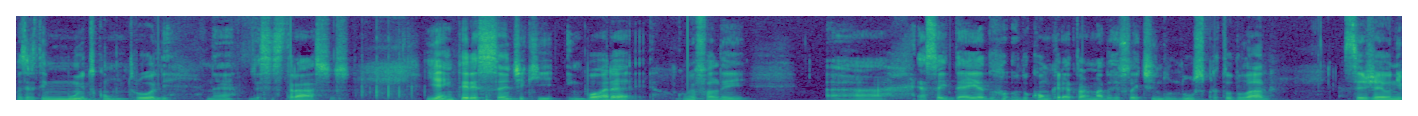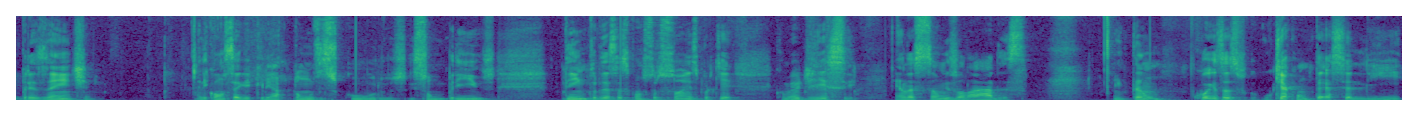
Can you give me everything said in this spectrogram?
mas ele tem muito controle, né, desses traços. E é interessante que, embora, como eu falei, a, essa ideia do, do concreto armado refletindo luz para todo lado seja onipresente, ele consegue criar tons escuros e sombrios dentro dessas construções, porque, como eu disse, elas são isoladas. Então, coisas, o que acontece ali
